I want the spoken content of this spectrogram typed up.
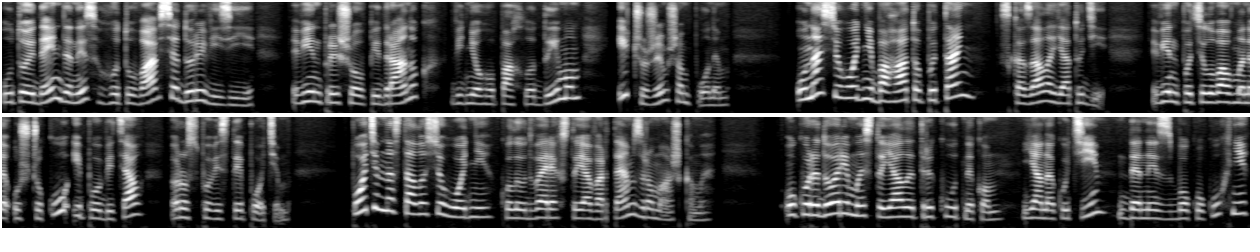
У той день Денис готувався до ревізії. Він прийшов під ранок, від нього пахло димом і чужим шампунем. У нас сьогодні багато питань, сказала я тоді. Він поцілував мене у щоку і пообіцяв розповісти потім. Потім настало сьогодні, коли у дверях стояв Артем з ромашками. У коридорі ми стояли трикутником. Я на куті, Денис з боку кухні,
